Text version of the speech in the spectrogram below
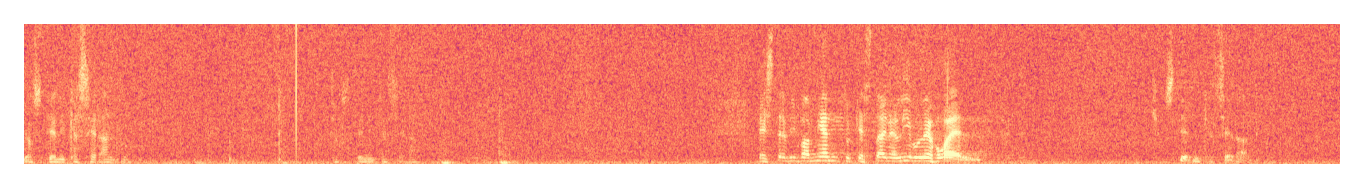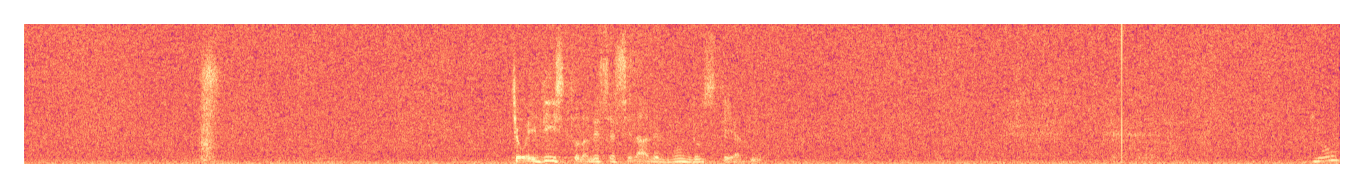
Dios tiene que hacer algo. Dios tiene que hacer algo. Este avivamiento que está en el libro de Joel, Dios tiene que hacer algo. Yo he visto la necesidad del mundo usted a mí. Dios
